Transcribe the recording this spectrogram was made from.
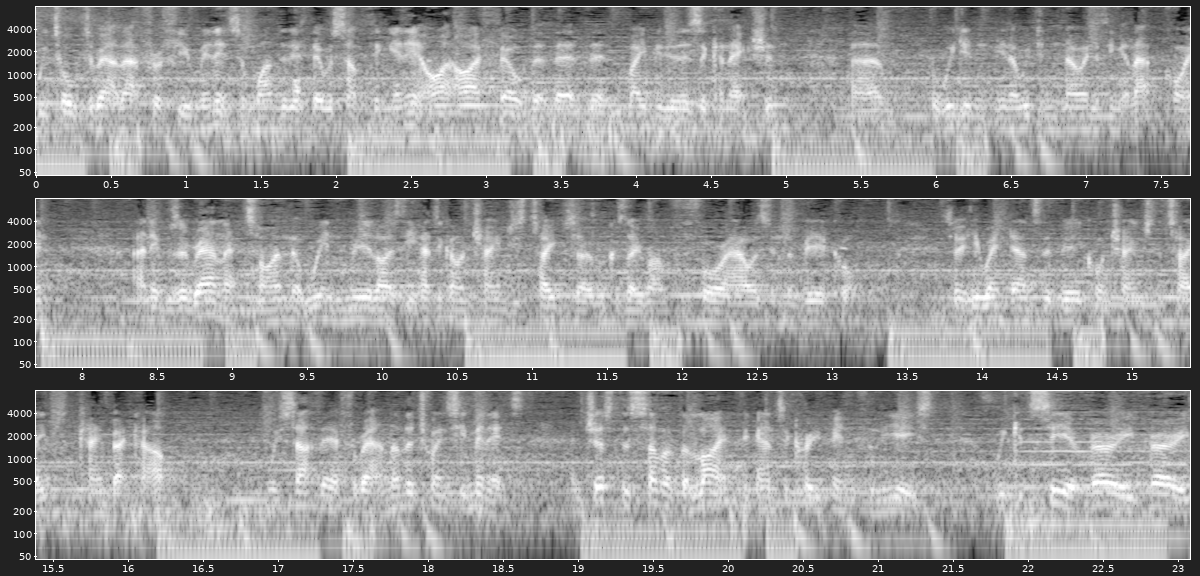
we talked about that for a few minutes and wondered if there was something in it. I, I felt that, there, that, maybe there's a connection, um, but we didn't, you know, we didn't know anything at that point. And it was around that time that Wynne realised he had to go and change his tapes over because they run for four hours in the vehicle. So he went down to the vehicle and changed the tapes came back up. We sat there for about another 20 minutes, and just as some of the light began to creep in from the east, we could see a very, very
